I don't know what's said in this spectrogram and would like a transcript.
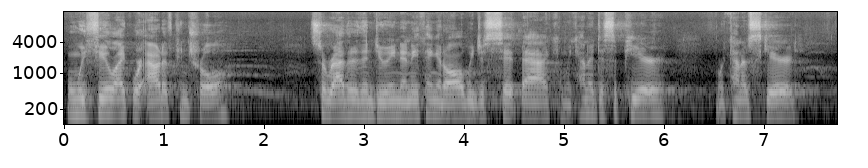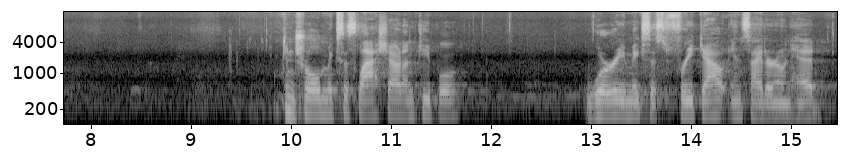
When we feel like we're out of control, so rather than doing anything at all, we just sit back and we kind of disappear we're kind of scared. Control makes us lash out on people. Worry makes us freak out inside our own head.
